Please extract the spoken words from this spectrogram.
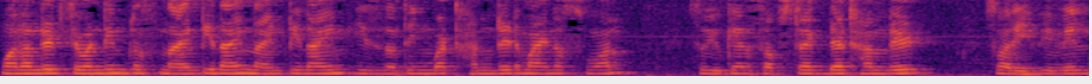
117 plus 99 99 is nothing but 100 minus 1 so you can subtract that 100 sorry we will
